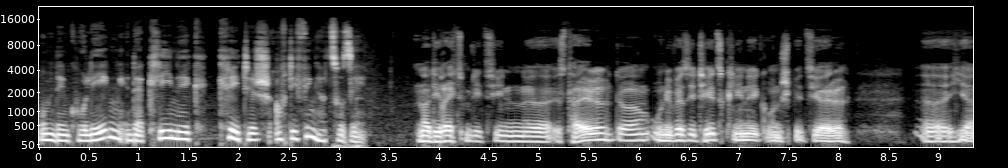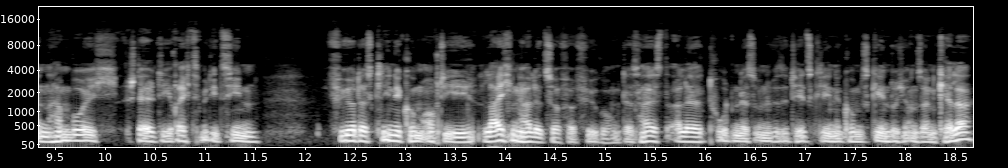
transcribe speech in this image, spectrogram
um den Kollegen in der Klinik kritisch auf die Finger zu sehen. Na, die Rechtsmedizin äh, ist Teil der Universitätsklinik und speziell äh, hier in Hamburg stellt die Rechtsmedizin für das Klinikum auch die Leichenhalle zur Verfügung. Das heißt, alle Toten des Universitätsklinikums gehen durch unseren Keller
